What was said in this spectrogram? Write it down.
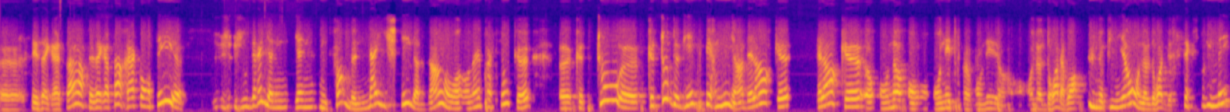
euh, agresseurs. Ses agresseurs raconter. euh, je, je vous dirais, il y a une, il y a une, forme de naïveté là-dedans. On, on a l'impression que que tout que tout devient permis hein, dès lors que dès lors que euh, a on, est euh, on est on a le droit d'avoir une opinion, on a le droit de s'exprimer,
